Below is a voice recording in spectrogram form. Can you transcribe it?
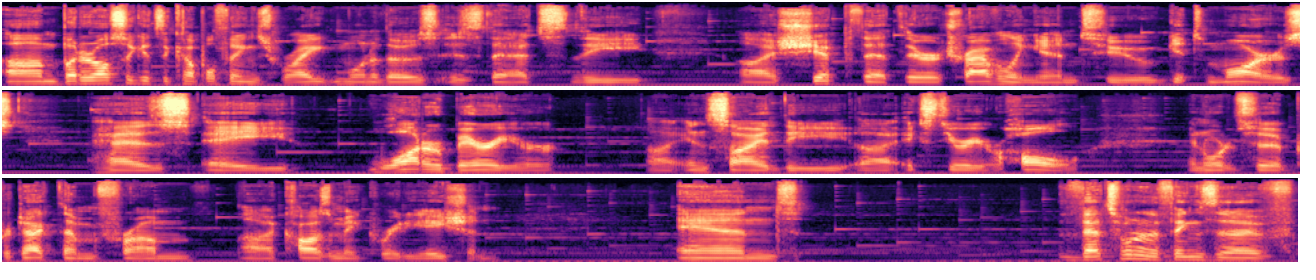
um, but it also gets a couple things right. And one of those is that the uh, ship that they're traveling in to get to Mars has a water barrier uh, inside the uh, exterior hull in order to protect them from uh, cosmic radiation. And that's one of the things that I've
